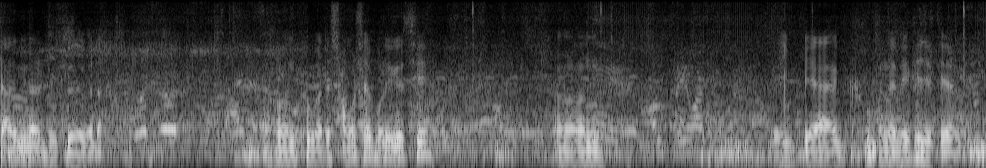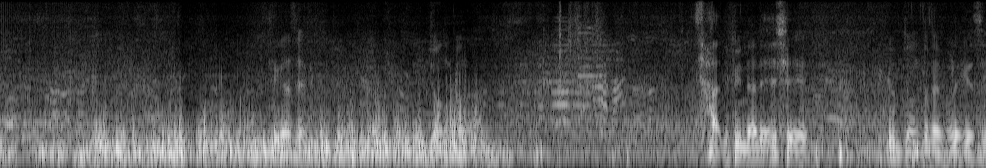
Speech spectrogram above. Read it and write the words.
চারমিনারে ঢুকতে দেবে না। এখন খুব একটা সমস্যায় পড়ে গেছি। এই ব্যাগ ওখানে রেখে যেতে হবে। ঠিক আছে? খুব যন্ত্রণা। চারমিনারে এসে খুব যন্ত্রণায় পড়ে গেছি।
